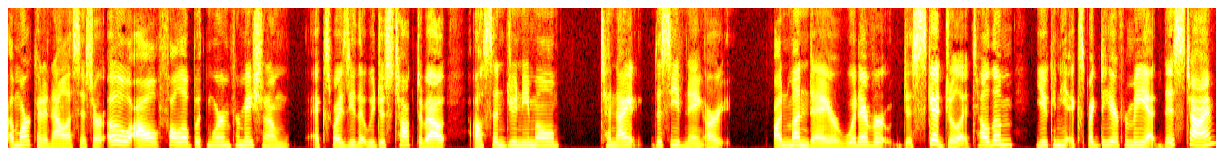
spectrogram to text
a market analysis or oh i'll follow up with more information on xyz that we just talked about. I'll send you an email tonight this evening or on monday or whatever just schedule it. Tell them you can expect to hear from me at this time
